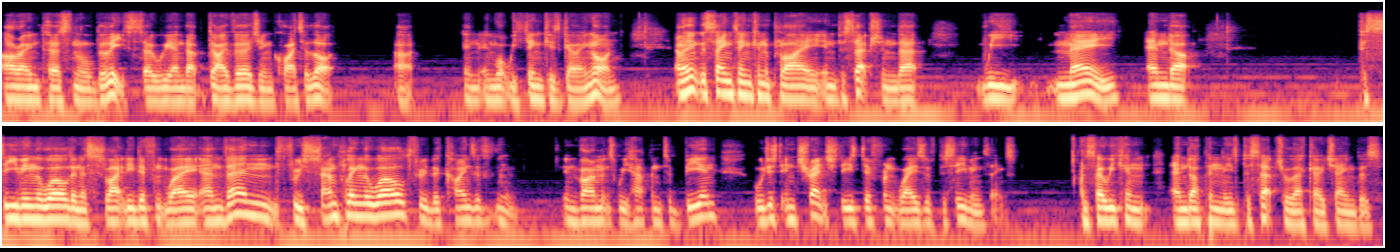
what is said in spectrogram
our own personal beliefs. So we end up diverging quite a lot uh, in, in what we think is going on. And I think the same thing can apply in perception that we may end up perceiving the world in a slightly different way. And then through sampling the world, through the kinds of you know, environments we happen to be in, we'll just entrench these different ways of perceiving things. And so we can end up in these perceptual echo chambers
